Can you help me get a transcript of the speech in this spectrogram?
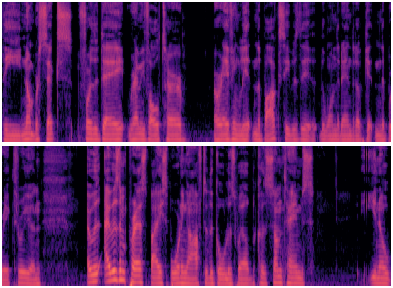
the number six for the day, Remy Walter, arriving late in the box. He was the the one that ended up getting the breakthrough, and I was I was impressed by Sporting after the goal as well because sometimes, you know,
